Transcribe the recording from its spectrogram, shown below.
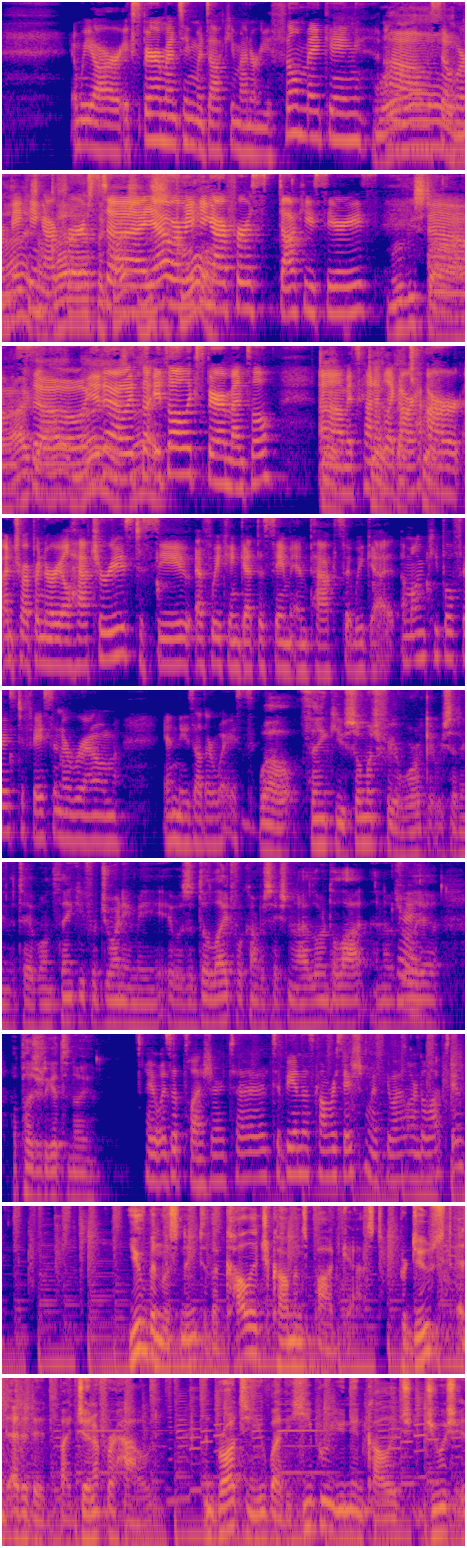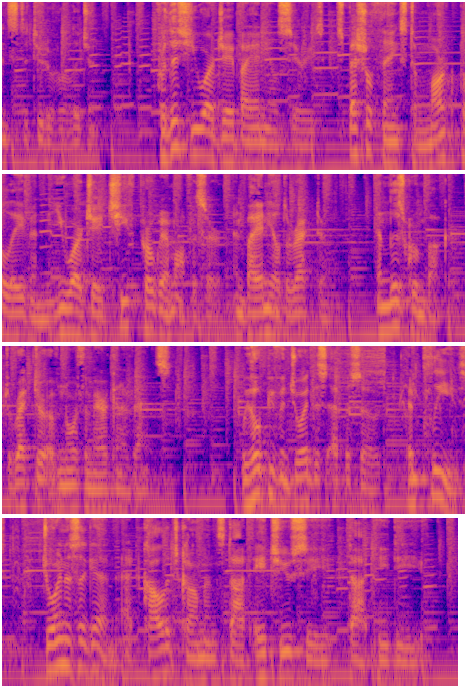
And we are experimenting with documentary filmmaking. Whoa, um, so we're nice. making I'm our first, uh, yeah, we're cool. making our first docu series. Movie star. Um, so nice, you know, it's it's all experimental. Um, it's kind good. of like our, great. our entrepreneurial hatcheries to see if we can get the same impacts that we get among people face to face in a room in these other ways. Well, thank you so much for your work at Resetting the Table, and thank you for joining me. It was a delightful conversation, and I learned a lot, and it was really a, a pleasure to get to know you. It was a pleasure to, to be in this conversation with you. I learned a lot too. You've been listening to the College Commons Podcast, produced and edited by Jennifer Howd and brought to you by the Hebrew Union College Jewish Institute of Religion. For this URJ Biennial series, special thanks to Mark Pelavin, the URJ Chief Program Officer and Biennial Director, and Liz Grumbacher, Director of North American Events. We hope you've enjoyed this episode, and please join us again at collegecommons.huc.edu.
